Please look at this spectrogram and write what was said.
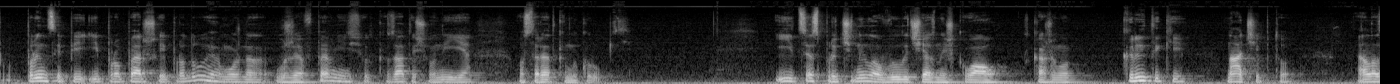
В принципі, і про перше, і про друге можна вже впевненістю сказати, що вони є осередками корупції. І це спричинило величезний шквал, скажімо, критики, начебто. Але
